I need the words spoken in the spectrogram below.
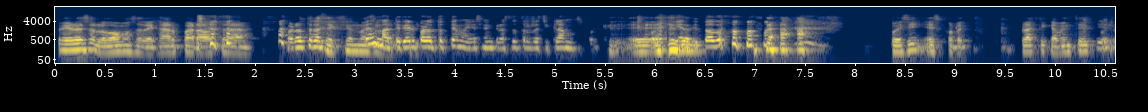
pero eso lo vamos a dejar para otra, para otra sección más. Es material para otro tema, ya saben que nosotros reciclamos porque eh, de todo. pues sí, es correcto. Prácticamente pues,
